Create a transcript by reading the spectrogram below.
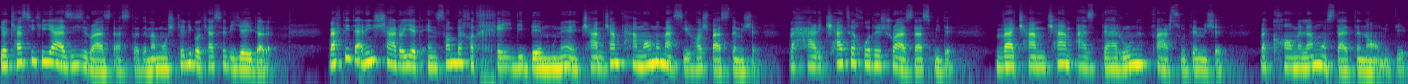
یا کسی که یه عزیزی رو از دست داده و مشکلی با کس دیگه ای داره وقتی در این شرایط انسان بخواد خیلی بمونه کم کم تمام مسیرهاش بسته میشه و حرکت خودش رو از دست میده و کم کم از درون فرسوده میشه و کاملا مستعد ناامیدی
